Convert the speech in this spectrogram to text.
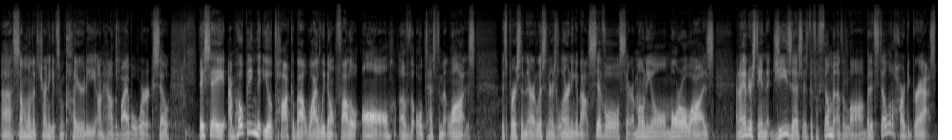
uh, someone that's trying to get some clarity on how the Bible works. So they say, I'm hoping that you'll talk about why we don't follow all of the Old Testament laws. This person, there are listeners learning about civil, ceremonial, moral laws. And I understand that Jesus is the fulfillment of the law, but it's still a little hard to grasp.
